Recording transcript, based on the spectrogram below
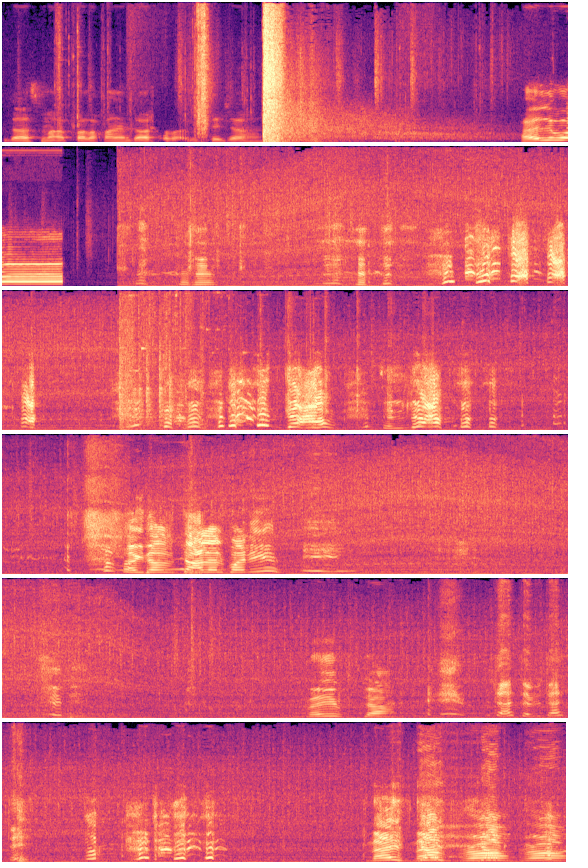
دا اسمع الطلقان دا أركض باتجاهه حلوة! نعم نعم. أقدر أفتح على البنين؟ ما يفتح. بداته بداته نايس كاب برو برو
